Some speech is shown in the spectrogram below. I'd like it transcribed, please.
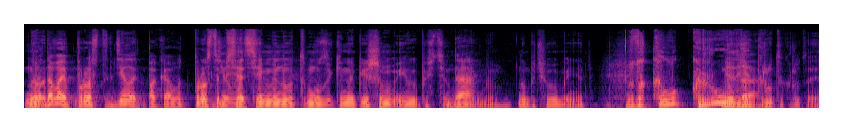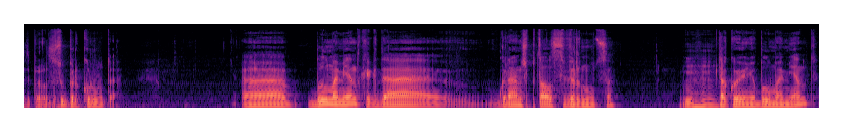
Ну, давай просто делать, пока вот Просто делают. 57 минут музыки напишем и выпустим. Да. как бы. Ну, почему бы и нет? Ну, так клу- круто! Нет, нет, круто, круто, это правда. Супер круто. А, был момент, когда Гранж пытался вернуться. Мгм. Такой у него был момент.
